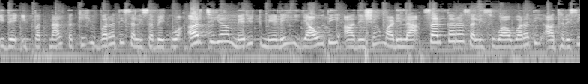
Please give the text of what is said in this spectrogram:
ಇದೇ ಇಪ್ಪತ್ನಾಲ್ಕಕ್ಕೆ ವರದಿ ಸಲ್ಲಿಸಬೇಕು. ಅರ್ಜಿಯ ಮೆರಿಟ್ ಮೇಲೆ ಯಾವುದೇ ಆದೇಶ ಮಾಡಿಲ್ಲ. ಸರ್ಕಾರ ಸಲ್ಲಿಸುವ ವರದಿ ಆಧರಿಸಿ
